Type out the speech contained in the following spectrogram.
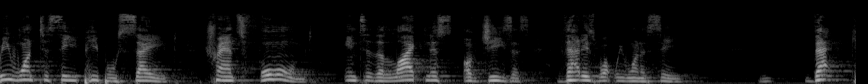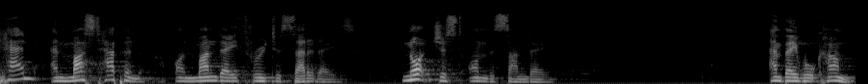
We want to see people saved, transformed into the likeness of Jesus. That is what we want to see. That can and must happen on Monday through to Saturdays, not just on the Sunday. and they will come.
